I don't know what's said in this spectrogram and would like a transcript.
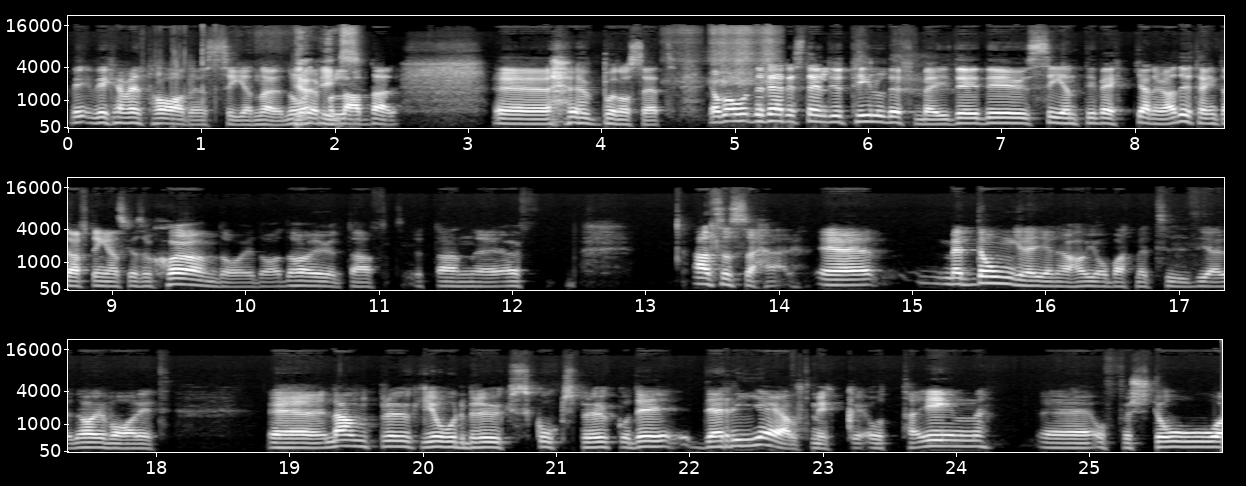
Vi, vi kan väl ta det senare. Nu Ja, håller jag på och laddar. Eh, på något sätt. Ja, men, det där det ställde ju till det för mig. Det, det är ju sent i veckan nu. Jag hade ju tänkt haft en ganska så skön dag idag. Det har jag ju inte haft. Utan, eh, alltså så här. Eh, med de grejerna jag har jobbat med tidigare. Det har ju varit eh, lantbruk, jordbruk, skogsbruk och det, det är rejält mycket att ta in eh, och förstå.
